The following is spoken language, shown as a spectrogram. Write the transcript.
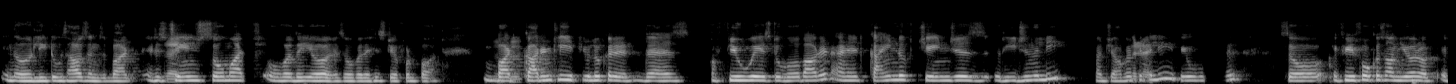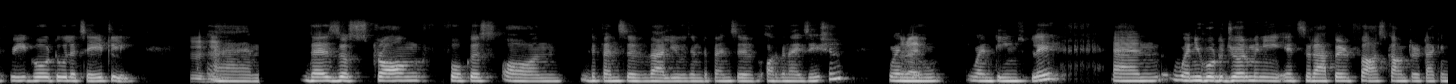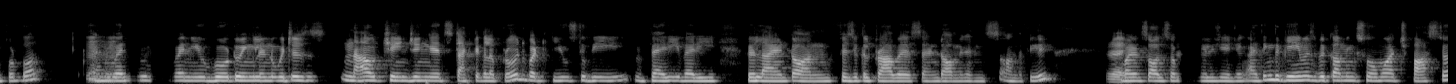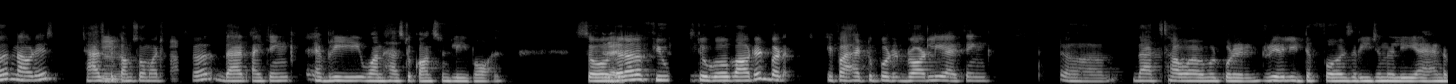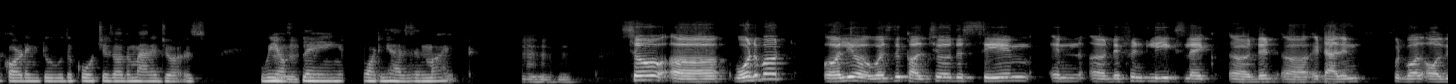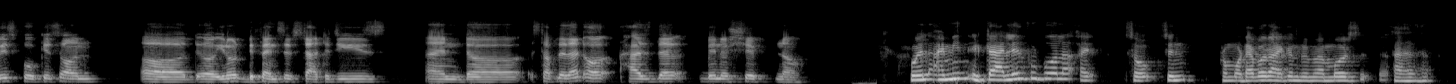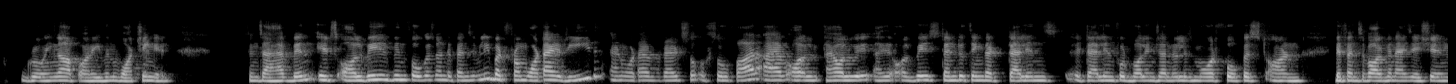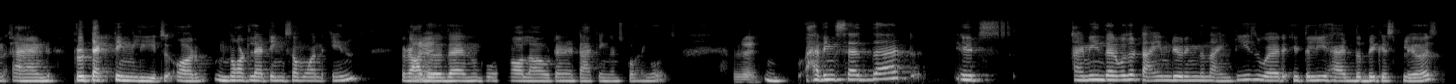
in the early 2000s, but it has Right. changed so much over the years, over the history of football. But Mhm. currently, if you look at it, there's a few ways to go about it, and it kind of changes regionally or geographically, if you will. So, if we focus on Europe, if we go to, let's say, Italy, Mhm. and there's a strong focus on defensive values and defensive organization when Right. you when teams play and when you go to germany it's rapid fast counter-attacking football Mhm. and when you when you go to england which is now changing its tactical approach but it used to be very very reliant on physical prowess and dominance on the field Right. but it's also really changing. I think the game is becoming so much faster nowadays, has Mm. become so much faster that I think everyone has to constantly evolve. So Right. there are a few ways to go about it, but if I had to put it broadly, I think uh, that's how I would put it. It really differs regionally and according to the coaches or the managers' way Mhm. of playing, what he has in mind. Mm-hmm. So, uh, what about earlier? Was the culture the same in uh, different leagues? Like, uh, did uh, Italian football always focus on, uh, the, you know, defensive strategies and uh, stuff like that, or has there been a shift now? Well, I mean, Italian football. I so since from whatever I can remember uh, growing up or even watching it, since I have been, it's always been focused on defensively. But from what I read and what I've read so so far, I have all I always I always tend to think that Italians Italian football in general is more focused on defensive organization and protecting leads or not letting someone in rather right. than going all out and attacking and scoring goals. Right. Having said that, it's I mean there was a time during the 90s where Italy had the biggest players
